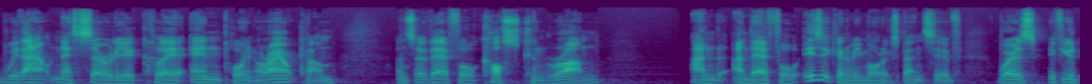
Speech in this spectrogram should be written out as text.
without necessarily a clear endpoint or outcome, and so therefore costs can run, and and therefore is it going to be more expensive? Whereas if you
